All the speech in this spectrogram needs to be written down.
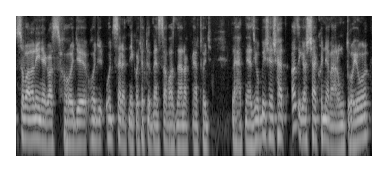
Szóval a lényeg az, hogy, hogy, hogy szeretnék, hogyha többen szavaznának, mert hogy lehetne ez jobb is, és hát az igazság, hogy nem állunk túl jól.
